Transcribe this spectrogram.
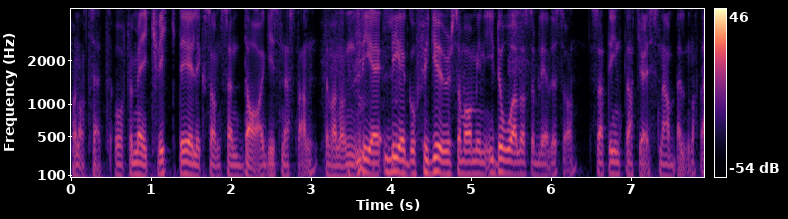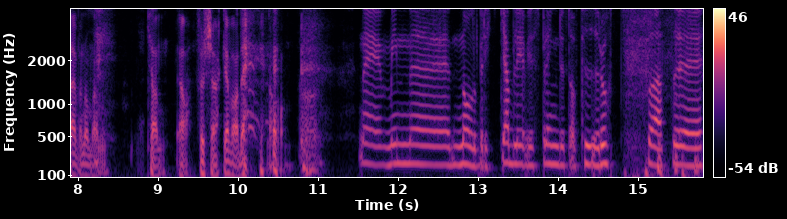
på något sätt. Och för mig Kvick, det är liksom sen dagis nästan. Det var någon le legofigur som var min idol och så blev det så. Så att det är inte att jag är snabb eller något, även om man kan ja, försöka vara det. Ja. Nej, min eh, nollbricka blev ju sprängd av pyrot. Så att eh, Eh,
